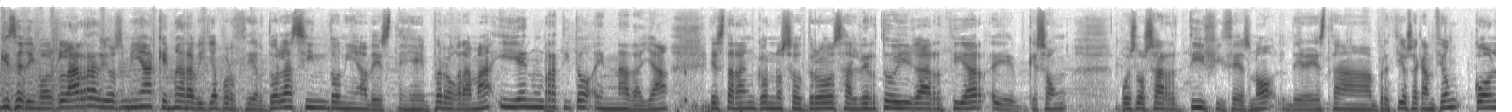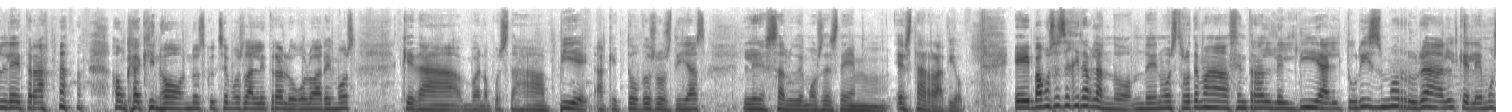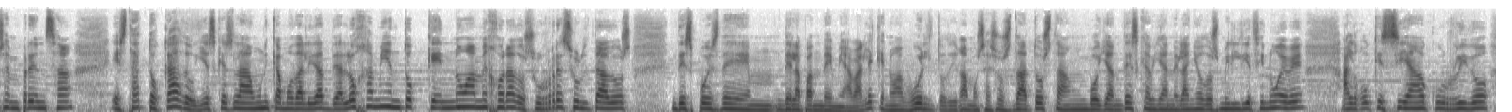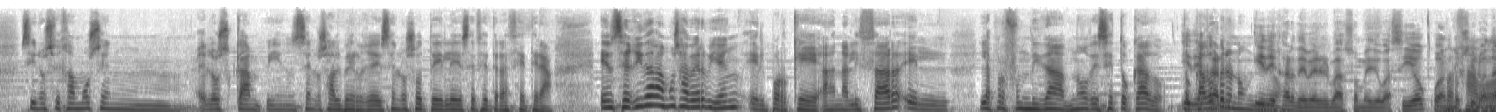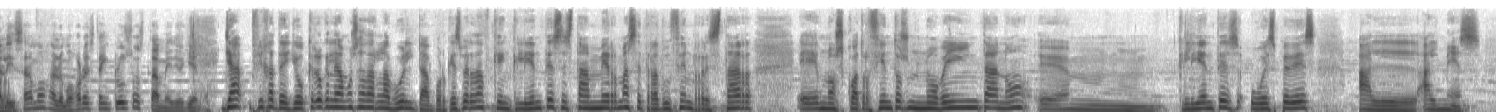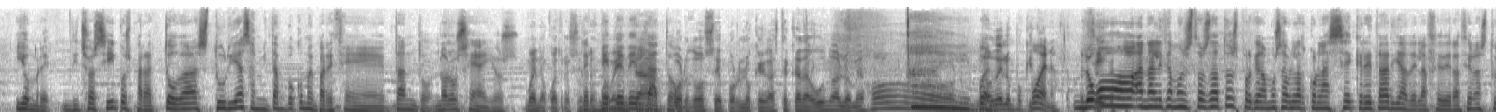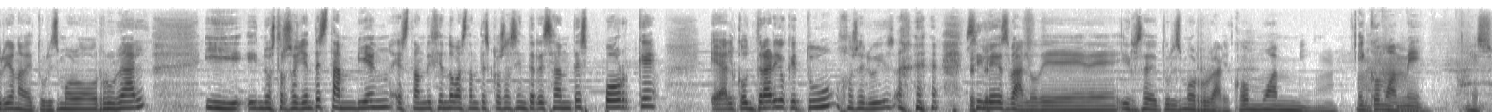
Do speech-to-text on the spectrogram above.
Aquí seguimos. La radio es mía. Qué maravilla, por cierto, la sintonía de este programa. Y en un ratito, en nada ya, estarán con nosotros Alberto y García, eh, que son pues los artífices ¿no? de esta preciosa canción con letra, aunque aquí no, no escuchemos la letra, luego lo haremos, que da, bueno, pues pie a que todos los días les saludemos desde mm, esta radio. Eh, vamos a seguir hablando de nuestro tema central del día, el turismo rural, que leemos en prensa, está tocado y es que es la única modalidad de alojamiento que no ha mejorado sus resultados después de, mm, la pandemia, ¿vale? Que no ha vuelto, digamos, a esos datos tan bollantes que había en el año 2019, algo que sí ha ocurrido si nos fijamos en, en los campings, en los albergues, en los hoteles, etcétera, etcétera. Enseguida vamos a ver bien el porqué, a analizar el, la profundidad ¿no? de ese tocado. Y Tocado dejar, pero no y hundido. dejar de ver el vaso medio vacío cuando si lo analizamos a lo mejor está incluso hasta medio lleno. Ya, fíjate, yo creo que le vamos a dar la vuelta, porque es verdad que en clientes esta merma se traduce en restar eh, unos 490 ¿no? Em, clientes huéspedes al, al mes. Y hombre, dicho así, pues para toda Asturias a mí tampoco me parece tanto, no lo sé a ellos. Bueno, Depende 490 del dato. por 12, por lo que gaste cada uno, a lo mejor Ay, bueno. modele un poquito. Bueno, Luego analizamos estos datos porque vamos a hablar con la secretaria de la Federación Asturiana de Turismo Rural y, y nuestros oyentes también están diciendo bastantes cosas interesantes porque, eh, al contrario que tú, José Luis, sí les va lo de irse de turismo rural, como a mí. y como a mí. Eso.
